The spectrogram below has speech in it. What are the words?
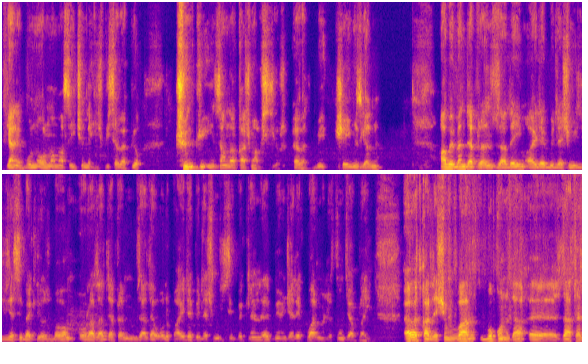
Yani bunun olmaması için de hiçbir sebep yok. Çünkü insanlar kaçmak istiyor. Evet bir şeyimiz geldi. Abi ben depremzadeyim. Aile birleşimi vizesi bekliyoruz. Babam orada depremzade olup aile birleşimi vizesi beklenenlere bir öncelik var mı? Lütfen cevaplayın. Evet kardeşim var. Bu konuda e, zaten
